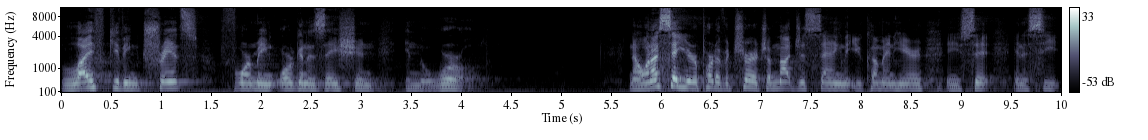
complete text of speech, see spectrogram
life giving, transforming organization in the world. Now, when I say you're a part of a church, I'm not just saying that you come in here and you sit in a seat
